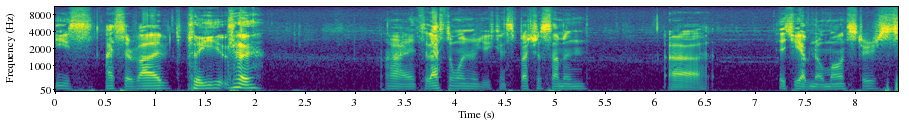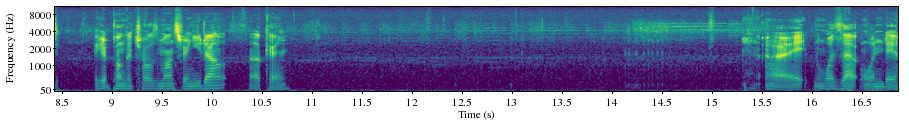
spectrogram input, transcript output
Yes, I survived, please. Alright, so that's the one where you can special summon uh, if you have no monsters, if your opponent controls a monster and you don't, okay. Alright, what's that one do?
